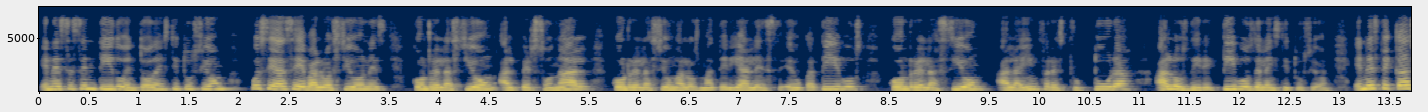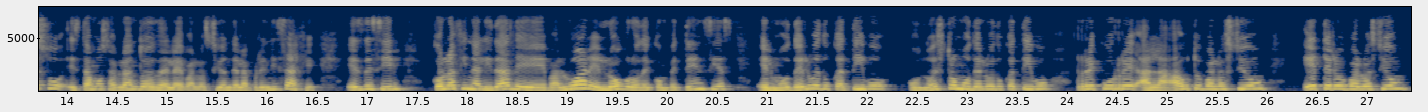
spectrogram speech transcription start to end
En ese sentido, en toda institución, pues se hace evaluaciones con relación al personal, con relación a los materiales educativos, con relación a la infraestructura, a los directivos de la institución. En este caso, estamos hablando de la evaluación del aprendizaje, es decir, con la finalidad de evaluar el logro de competencias, el modelo educativo o nuestro modelo educativo recurre a la autoevaluación, heteroevaluación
